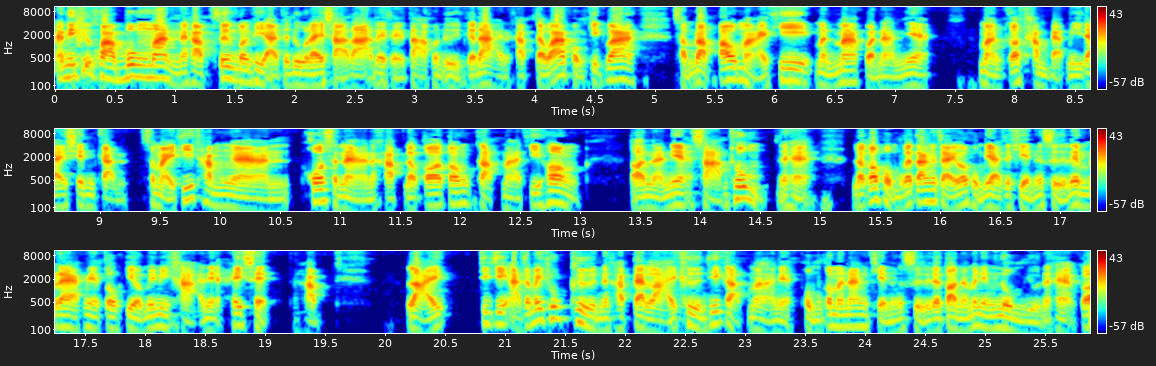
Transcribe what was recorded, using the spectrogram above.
อันนี้คือความบุ่งมั่นนะครับ ซึ่งบางทีอาจจะดูไร้สาระในสายตาคนอื่นก็ได้นะครับ แต่ว่าผมคิดว่าสำหรับเป้าหมายที่มันมากกว่านั้นเนี่ย มันก็ทำแบบนี้ได้เช่นกัน สมัยที่ทำงานโฆษณานะครับ แล้วก็ต้องกลับมาที่ห้อง ตอนนั้นเนี่ยสามทุ่มนะฮะแล้วก็ผมก็ตั้งใจว่าผมอยากจะเขียนหนังสือเล่มแรกเนี่ยโตเกียวไม่มีขาเนี่ยให้เสร็จนะครับ หลายจริงๆ อาจจะไม่ทุกคืนนะครับ แต่หลายคืนที่กลับมาเนี่ยผมก็มานั่งเขียนหนังสือแต่ตอนนั้นมันยังหนุ่มอยู่นะฮะก็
